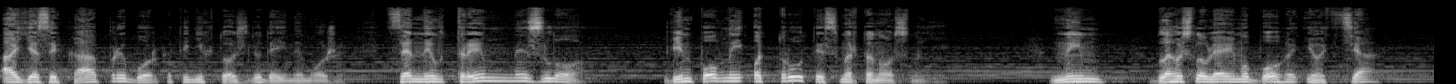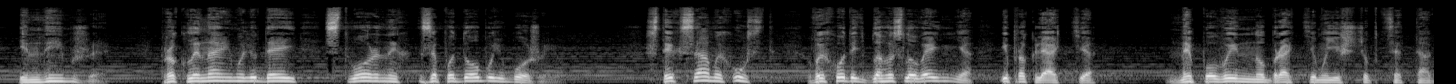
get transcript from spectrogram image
а язика приборкати ніхто з людей не може. Це невтримне зло. Він повний отрути смертоносної. Ним благословляємо Бога і Отця, і ним же проклинаємо людей, створених за подобою Божою. З тих самих уст виходить благословення і прокляття. Не повинно, браття мої, щоб це так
